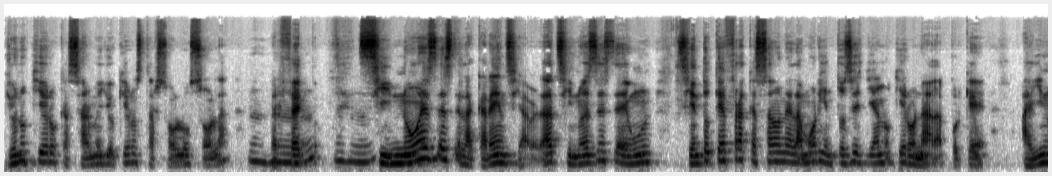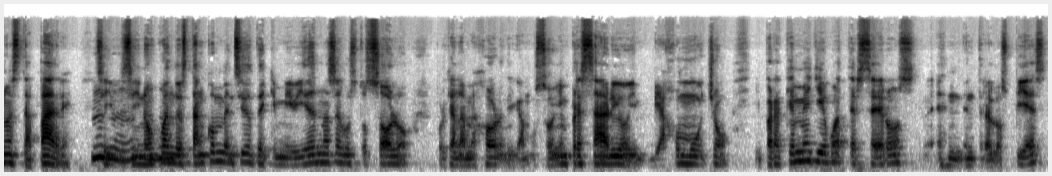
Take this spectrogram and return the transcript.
yo no quiero casarme, yo quiero estar solo, sola, perfecto. Si no es desde la carencia, ¿verdad? Si no es desde un, siento que he fracasado en el amor y entonces ya no quiero nada, porque ahí no está padre. ¿Sí? sino cuando están convencidos de que mi vida es más a gusto solo, porque a lo mejor, digamos, soy empresario y viajo mucho, ¿y para qué me llevo a terceros entre los pies?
